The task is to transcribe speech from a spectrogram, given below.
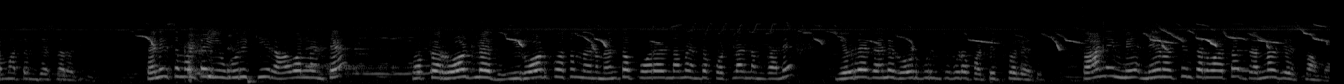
ఏమాత్రం చేస్తారు అది కనీసం అంటే ఈ ఊరికి రావాలంటే ఒక్క రోడ్ లేదు. ఈ రోడ్ కోసం మనం ఎంతో పోరాడినాము ఎంతో కొట్లాడినాం కానీ ఎవరే కానీ రోడ్ గురించి కూడా పట్టించుకోలేదు. కానీ మే నేను వచ్చిన తర్వాత ధర్నా చేసినాము.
